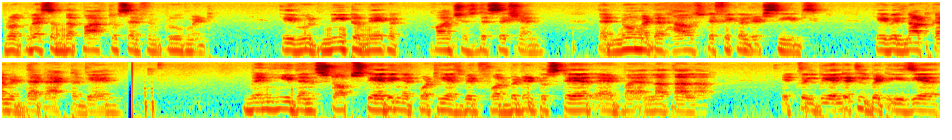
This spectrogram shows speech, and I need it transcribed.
progress on the path to self improvement. He would need to make a conscious decision that no matter how difficult it seems, he will not commit that act again. When he then stops staring at what he has been forbidden to stare at by Allah Ta'ala, it will be a little bit easier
